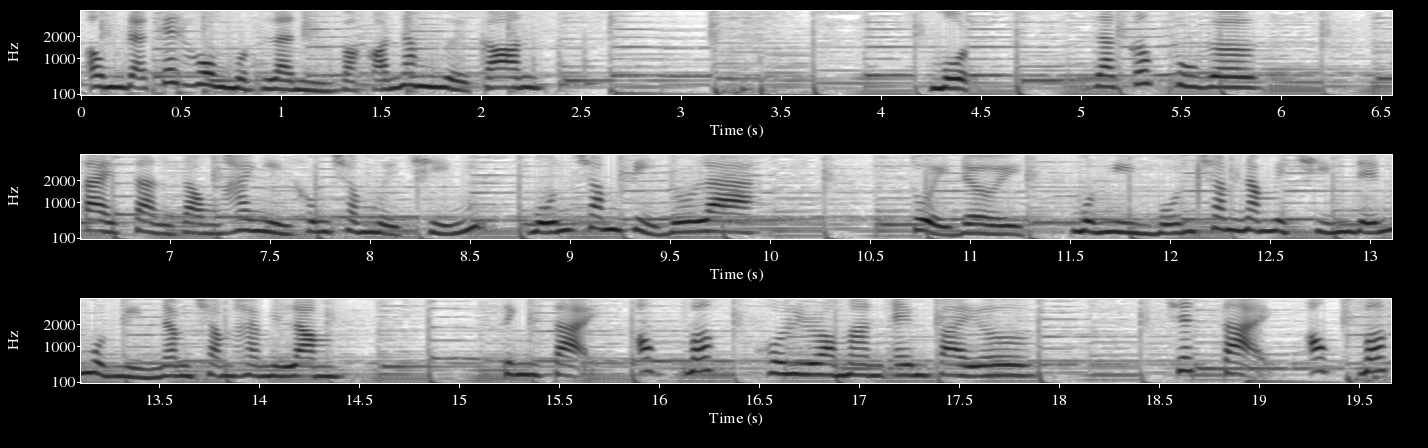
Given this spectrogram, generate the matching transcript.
Ông đã kết hôn một lần và có 5 người con. 1. Jacob Fugger Tài sản dòng 2019, 400 tỷ đô la. Tuổi đời, 1459 đến 1525. Sinh tại Augsburg, Holy Roman Empire. Chết tại Augsburg,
